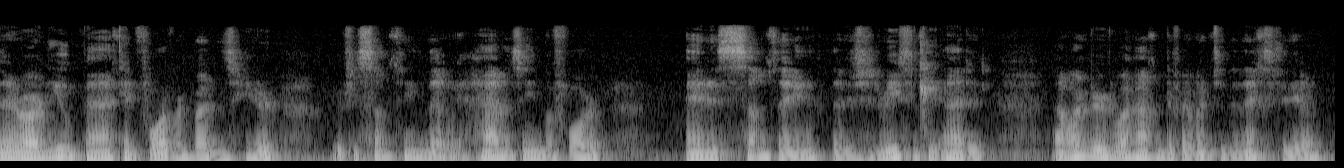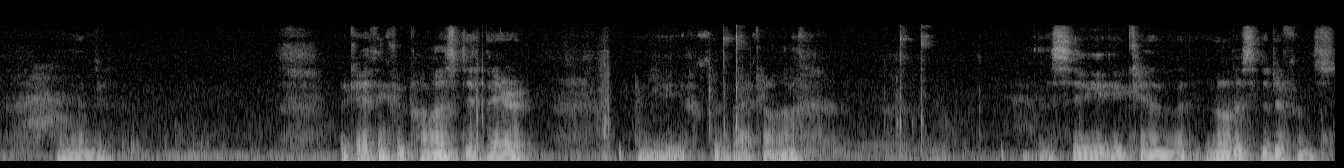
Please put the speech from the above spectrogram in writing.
there are new back and forward buttons here, which is something that we haven't seen before, and is something that is recently added. I wondered what happened if I went to the next video, and okay, I think we paused it there. Maybe put it back on. See, you can notice the difference.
